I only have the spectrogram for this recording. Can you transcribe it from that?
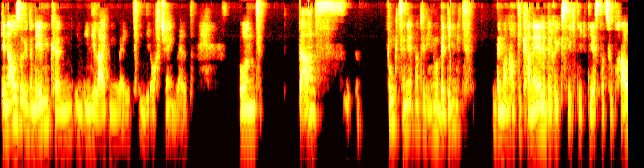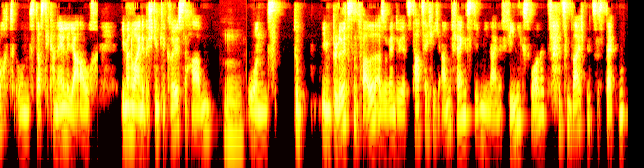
genauso übernehmen können in, in die Lightning-Welt, in die Off-Chain-Welt. Und das funktioniert natürlich nur bedingt, wenn man halt die Kanäle berücksichtigt, die es dazu braucht und dass die Kanäle ja auch immer nur eine bestimmte Größe haben. Mhm. Und du im blödsten Fall, also wenn du jetzt tatsächlich anfängst, irgendwie in eine Phoenix Wallet zum Beispiel zu stacken,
